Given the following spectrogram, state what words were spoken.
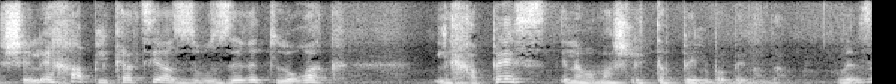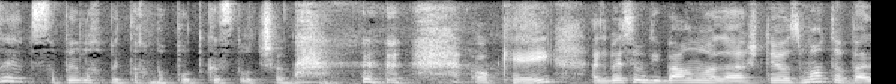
של איך האפליקציה הזו עוזרת לא רק לחפש, אלא ממש לטפל בבן אדם. וזה נספר לך בטח בפודקאסט עוד שנה. אוקיי, okay, אז בעצם דיברנו על השתי יוזמות, אבל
